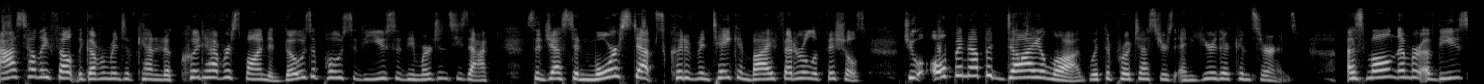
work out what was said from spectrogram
Asked how they felt the government of Canada could have responded, those opposed to the use of the Emergencies Act suggested more steps could have been taken by federal officials to open up a dialogue with the protesters and hear their concerns. A small number of these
